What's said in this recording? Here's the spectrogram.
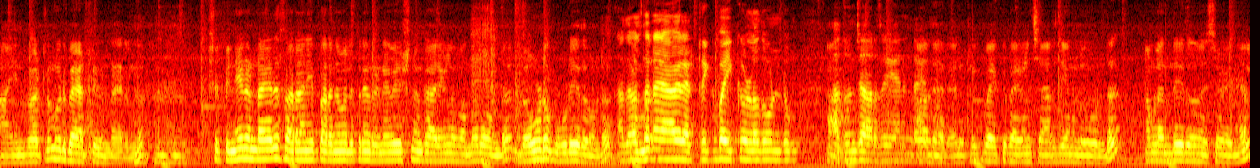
ആ ഇൻവെർട്ടറും ഒരു ബാറ്ററി ഉണ്ടായിരുന്നു. പക്ഷെ പിന്നീട് ഉണ്ടായത് ഈ പറഞ്ഞ പോലെ ഇത്രയും റിനോവേഷനും കാര്യങ്ങളും വന്നതുകൊണ്ട് ലോഡ് കൂടിയതുകൊണ്ട് അതുപോലെ തന്നെ ഇലക്ട്രിക് ബൈക്ക് ഉള്ളതുകൊണ്ടും അതും ചാർജ് ചെയ്യാനുണ്ടായിരുന്നു. അതെ അതെ. ഇലക്ട്രിക് ബൈക്ക് കാര്യങ്ങൾ ചാർജ് ചെയ്യാനുള്ളതുകൊണ്ട് നമ്മൾ എന്ത് ചെയ്തതെന്ന് വെച്ച് കഴിഞ്ഞാൽ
